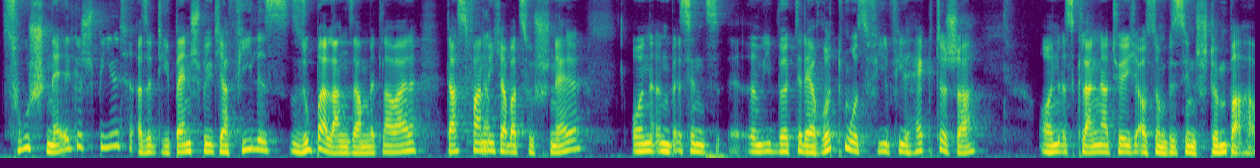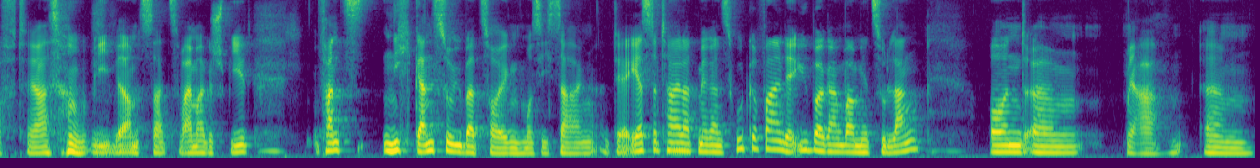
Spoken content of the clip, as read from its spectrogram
zu schnell gespielt. Also die Band spielt ja vieles super langsam mittlerweile. Das fand ja. ich aber zu schnell. Und ein bisschen, irgendwie wirkte der Rhythmus viel, viel hektischer. Und es klang natürlich auch so ein bisschen stümperhaft, ja, so wie wir haben es da zweimal gespielt. Fand es nicht ganz so überzeugend, muss ich sagen. Der erste Teil hat mir ganz gut gefallen, der Übergang war mir zu lang. Und ähm, ja, ähm,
